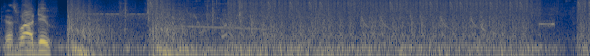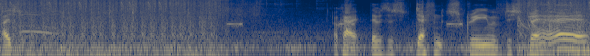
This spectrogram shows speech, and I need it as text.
That's what I do I. Okay, there was a definite scream of distress.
